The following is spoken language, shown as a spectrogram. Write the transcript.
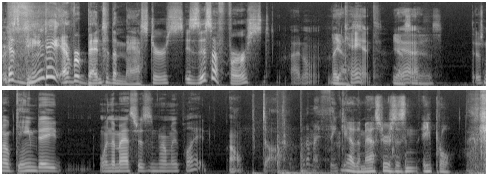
Has game day ever been to the Masters? Is this a first? I don't. They Yes. can't. Yes, yeah. it is. There's no game day when the Masters is normally played. Oh, duh. What am I thinking? Yeah, the Masters is in April.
